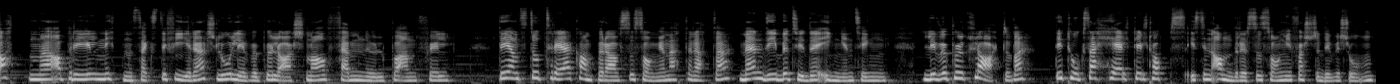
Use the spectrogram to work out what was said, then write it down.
18.4.1964 slo Liverpool Arsenal 5-0 på Anfield. Det gjensto tre kamper av sesongen etter dette, men de betydde ingenting. Liverpool klarte det, de tok seg helt til topps i sin andre sesong i førstedivisjonen.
